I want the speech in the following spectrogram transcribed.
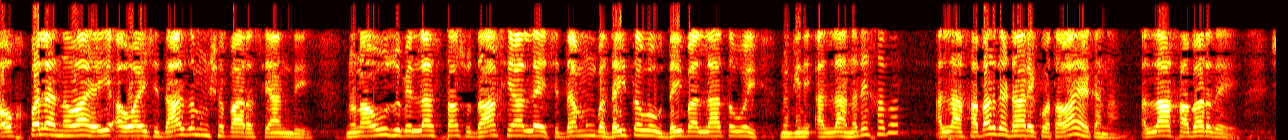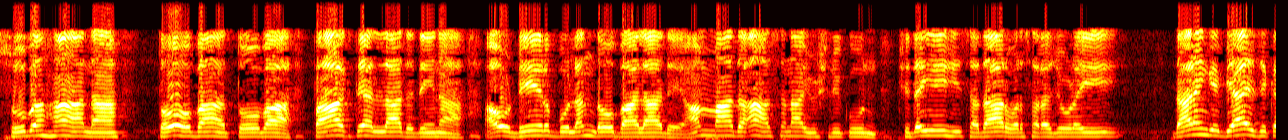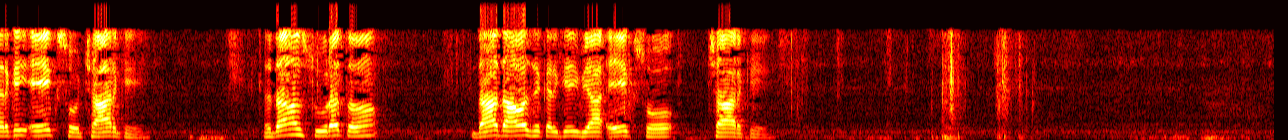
او خپل نوای او وای چې دا زمون شفارسیان دي نو نعوذ بالله تاسو دا خیال لای چې دا مونږ بدای ته وو دای به الله ته وای نو ګینه الله نه خبر الله خبر ده ډایرک وتاوای کنه الله خبر ده سبحانا توبه توبه پاک دی الله د دینا او ډیر بلند او بالا دی اما د اسنا یشرکون چې دایې صدر ور سره جوړی دارنګ بیا ذکر کوي 104 کې دا صورت دا داوا ذکر کې بیا 104 کې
